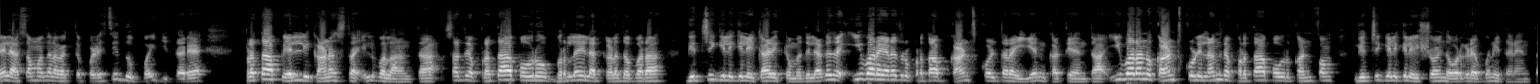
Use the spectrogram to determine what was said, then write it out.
ಮೇಲೆ ಅಸಮಾಧಾನ ವ್ಯಕ್ತಪಡಿಸಿದ್ದು ಬೈದಿದ್ದಾರೆ. ಪ್ರತಾಪ್ ಎಲ್ಲಿ ಕಾಣಿಸ್ತಾ ಇಲ್ವಲ್ಲ ಅಂತ. ಸದ್ಯ ಪ್ರತಾಪ್ ಅವರು ಬರಲೇ ಇಲ್ಲ ಕಳೆದ ಬರ ಗಿಚ್ಚಿ ಗಿಲಿಗಿಲಿ ಕಾರ್ಯಕ್ರಮದಲ್ಲಿ. ಹಾಗಾದ್ರೆ ಈ ವಾರ ಏನಾದ್ರು ಪ್ರತಾಪ್ ಕಾಣಿಸ್ಕೊಳ್ತಾರ ಏನ್ ಕತೆ ಅಂತ? ಈ ವಾರನು ಅಂದ್ರೆ ಪ್ರತಾಪ್ ಅವರು ಕನ್ಫರ್ಮ್ ಗಿಚ್ಚಿ ಗಿಲಿಗಿಲಿ ಶೋ ಇಂದ ಹೊರಗಡೆ ಬಂದಿದ್ದಾರೆ ಅಂತ.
